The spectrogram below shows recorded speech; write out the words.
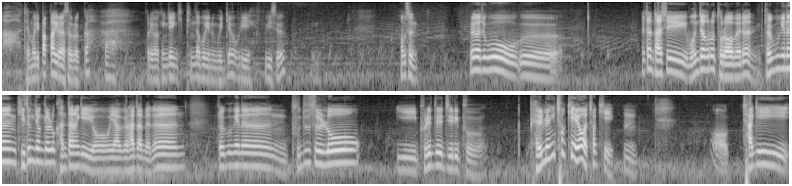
아, 대머리 빡빡이라서 그럴까? 아, 머리가 굉장히 빛나 보이는군요, 우리 위스. 아무튼 그래가지고 그 일단 다시 원작으로 돌아오면은 결국에는 기승전결로 간단하게 요약을 하자면은 결국에는 부두술로 이 브래드 듀리프 별명이 척키예요 척키 음. 어 자기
